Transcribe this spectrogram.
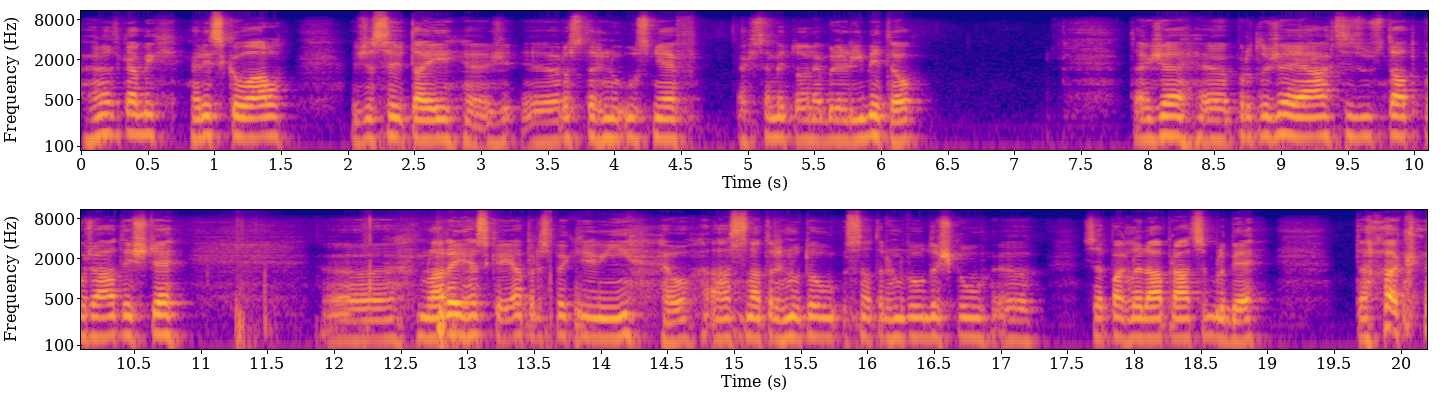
hnedka bych riskoval, že si tady že, eh, roztrhnu úsměv, až se mi to nebude líbit, jo. Takže, eh, protože já chci zůstat pořád ještě mladý, hezký a perspektivní, jo, a s natrhnutou, s natrhnutou držkou uh, se pak hledá práce blbě, tak,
